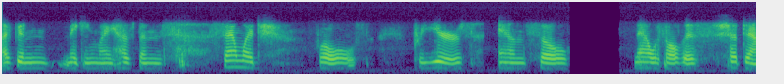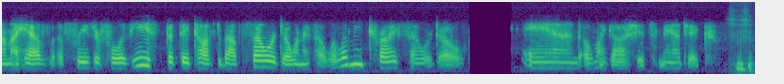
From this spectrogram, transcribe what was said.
I've been making my husband's sandwich rolls for years. And so now with all this shutdown, I have a freezer full of yeast, but they talked about sourdough. And I thought, well, let me try sourdough. And oh my gosh, it's magic.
